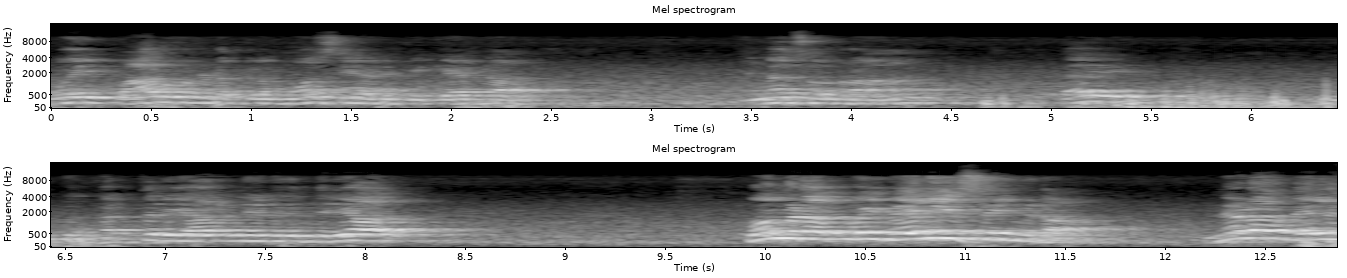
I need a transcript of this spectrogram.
போய் பார்வனிடத்துல மோசை அனுப்பி கேட்டார். என்ன சொல்றான்? உங்க கர்த்தர் யாருன்னு எனக்கு தெரியாது. போங்கடா போய் வேலையை செய்யுங்கடா. என்னடா வேலை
